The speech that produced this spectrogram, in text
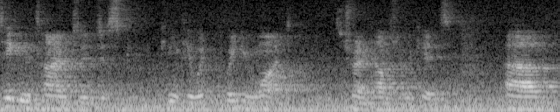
taking the time to just communicate what, what you want to try and accomplish for the kids. Um,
